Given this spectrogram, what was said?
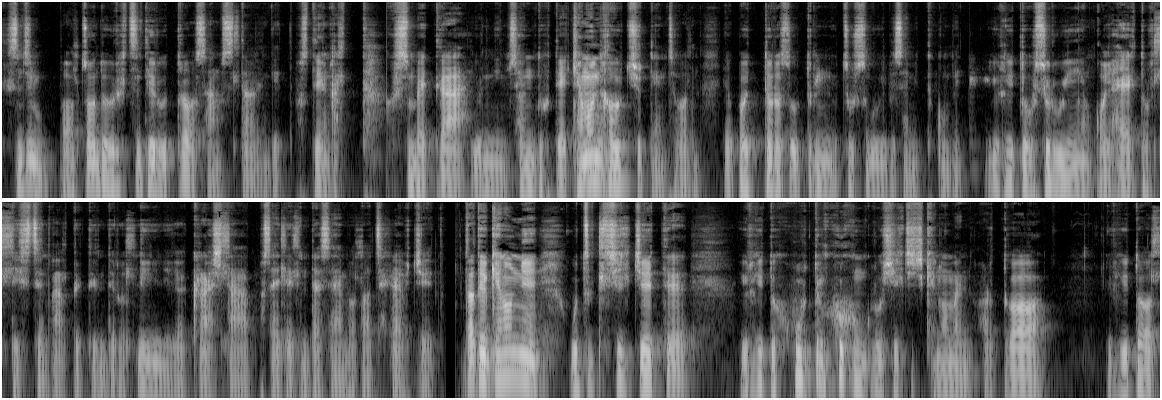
Тэгсэн чинь болзоонд өргөцсөн тэр өдрөө бас харамсалтайгаар ингээд бусдын гарт өгсөн байдгаа. Ер нь юм сонд үхтэй. Киноныхаа үед шүү дээ энэ цаг бол яг боддоор бас өдөр нь зүрсэнгүй би сайн мэдэхгүй юм байна. Ерөөдөө өсөр үеийн гоё хайр дурлалын сценд гардаг тэрэн дээр бол нэг нэгэ крашлаад бас аль алиндаа сайн болоод захиа авчихэд. За тэгээ киноны үзэгдэл шилжээд ерөөдөө хүүтэн хөх өнгөрөө шилжиж кино маань ордгоо. Ерөөдөө бол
